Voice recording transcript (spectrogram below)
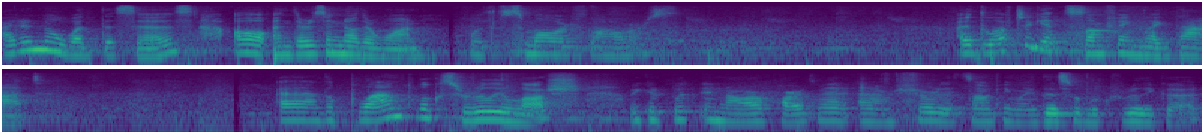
I don't know what this is. Oh, and there's another one with smaller flowers. I'd love to get something like that. And the plant looks really lush. We could put in our apartment and I'm sure that something like this would look really good.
